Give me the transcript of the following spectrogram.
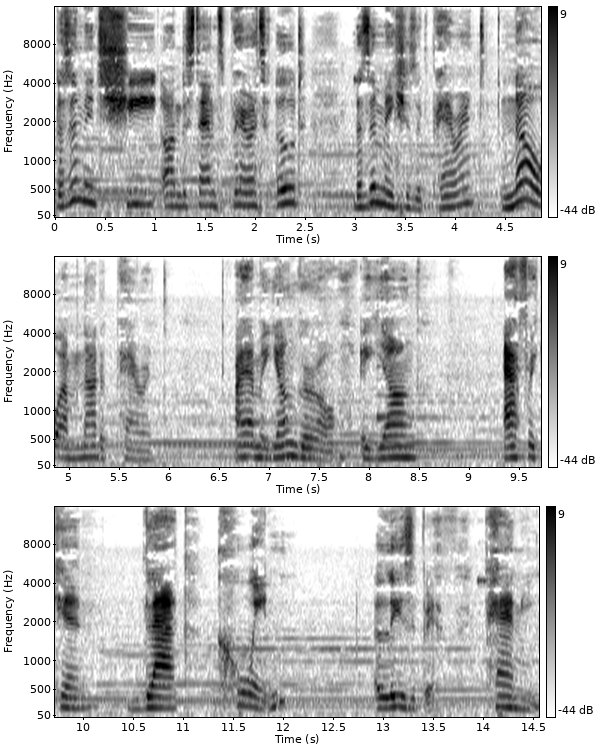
does it mean she understands parenthood? Does it mean she's a parent? No, I'm not a parent. I am a young girl, a young African black queen, Elizabeth, Penny,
